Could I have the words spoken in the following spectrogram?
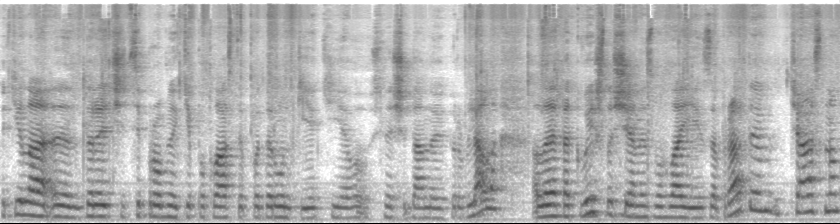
Хотіла, е, до речі, ці пробники покласти в подарунки, які я нещодавно відправляла, але так вийшло, що я не змогла їх забрати вчасно,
